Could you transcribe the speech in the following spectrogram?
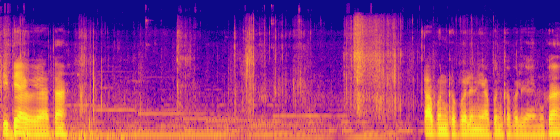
किती आहे हो हे आता? आपण खपल आणि आपण खपल काय मुका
